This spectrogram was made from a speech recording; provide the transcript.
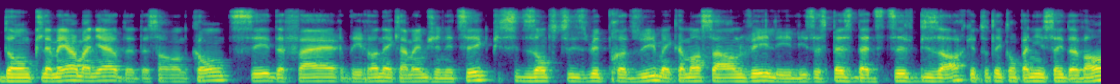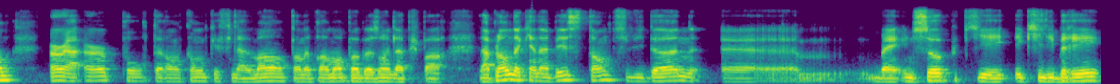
Donc, la meilleure manière de, s'en rendre compte, c'est de faire des runs avec la même génétique. Puis si, disons, tu utilises huit produits, mais commence à enlever les, espèces d'additifs bizarres que toutes les compagnies essayent de vendre, un à un, pour te rendre compte que finalement, tu n'en as probablement pas besoin de la plupart. La plante de cannabis, tant que tu lui donnes euh, ben, une soupe qui est équilibrée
